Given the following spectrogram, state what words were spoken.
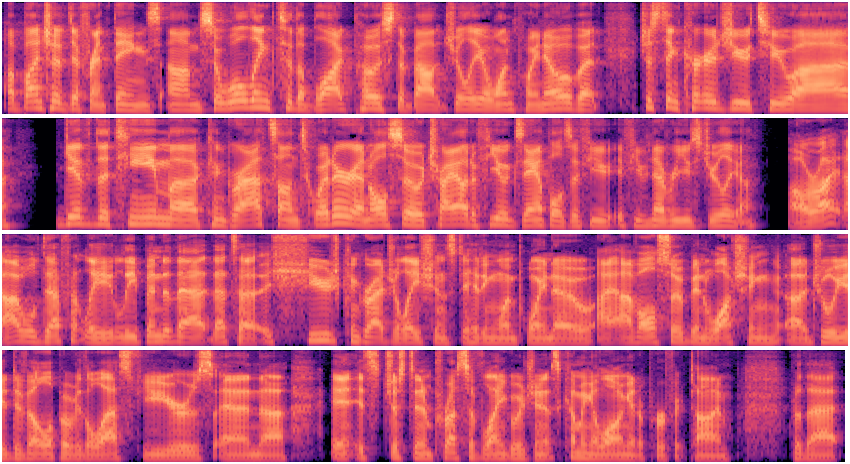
a bunch of different things. Um, so we'll link to the blog post about Julia 1.0, but just encourage you to uh, give the team uh, congrats on Twitter and also try out a few examples if you if you've never used Julia. All right, I will definitely leap into that. That's a huge congratulations to hitting 1.0. I, have also been watching uh, Julia develop over the last few years, and uh, it's just an impressive language, and it's coming along at a perfect time for that.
